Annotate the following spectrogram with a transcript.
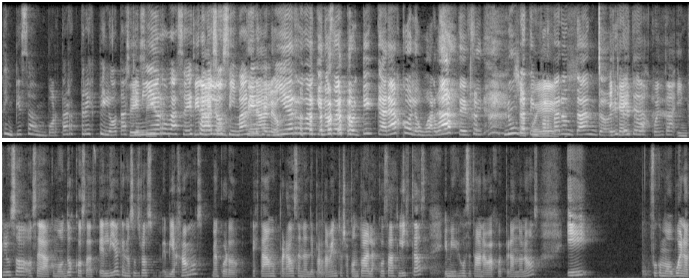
te empieza a importar tres pelotas, qué mierda haces con esos imanes tíralo. de mierda que no sabes por qué carajo los guardaste, nunca Ya te fue. importaron tanto. Es ¿viste? que ahí te das cuenta, incluso, o sea, como dos cosas. El día que nosotros viajamos, me acuerdo, estábamos parados en el departamento ya con todas las cosas listas y mis hijos estaban abajo esperándonos. Y fue como, bueno,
